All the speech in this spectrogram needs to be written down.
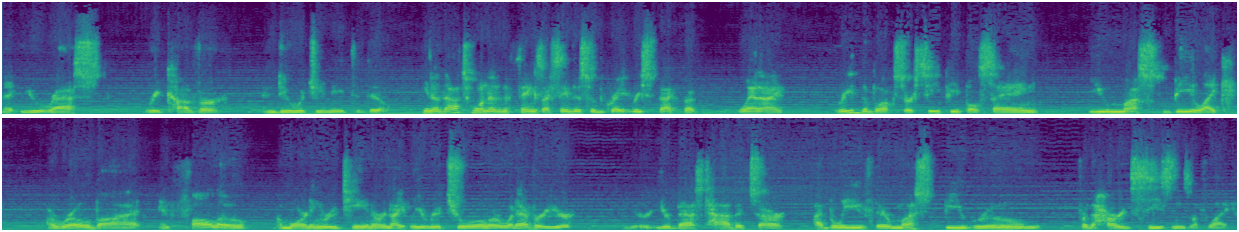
that you rest, recover, and do what you need to do. You know, that's one of the things I say this with great respect, but when I read the books or see people saying you must be like a robot and follow a morning routine or a nightly ritual or whatever your your your best habits are, I believe there must be room for the hard seasons of life.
